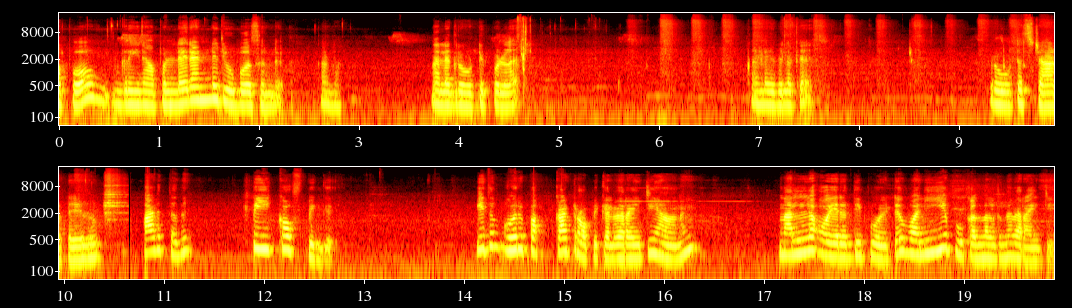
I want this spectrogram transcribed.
അപ്പോൾ ഗ്രീൻ ആപ്പിളിന്റെ രണ്ട് ട്യൂബേഴ്സ് ഉണ്ട്. കണ്ടോ? നല്ല ഗ്രോട്ടിപ്പുള്ള കണ്ടോ? ഇതിലൊക്കെ റൂട്ട് സ്റ്റാർട്ട് ചെയ്തു. അടുത്തത് പീക്ക് ഓഫ് പിങ്ക് ഇതും ഒരു പക്ക ട്രോപ്പിക്കൽ വെറൈറ്റി ആണ്. നല്ല ഉയരത്തിൽ പോയിട്ട് വലിയ പൂക്കൾ നൽകുന്ന വെറൈറ്റി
